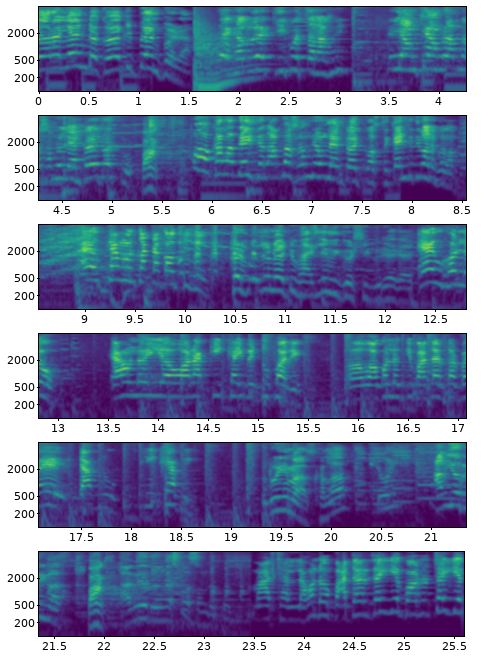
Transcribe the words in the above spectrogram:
তোরা ল্যাংটা করে দি প্যান্ট পরা? এই খালু এ কি করছেন আপনি? এই আমকে আমরা আপনার সামনে ল্যাংটাই থাকব? ও খালা দেখছেন আপনার সামনে আমি ল্যাংটাই করছে কাইন্দি দিবানে করলাম এই কেমন কথা কও তুমি? আর বলছো না একটু ভাজলিমি করছি ঘুরে গায়ে এই হলো এখন ওই ওরা কি খাইবে দুপারে? ওগুলো কি বাজার করবে এই ডাবলু কি খাবি? রুই মাছ খালা। তুই আমিও রুই মাছ। আমিও রুই মাছ পছন্দ করি। মাশাল্লাহ হলো বাজার যাইয়ে বড় চাইয়ে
